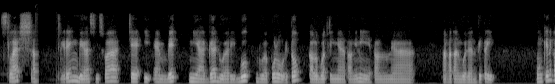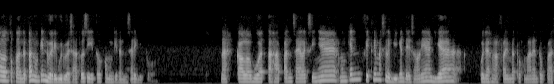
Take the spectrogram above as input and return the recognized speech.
slash miring beasiswa CIMB Niaga 2020 itu kalau buat linknya tahun ini tahunnya angkatan gue dan Fitri mungkin kalau untuk tahun depan mungkin 2021 sih itu kemungkinan besar gitu Nah, kalau buat tahapan seleksinya, mungkin Fitri masih lebih inget deh, soalnya dia udah ngafalin tuh kemarin tuh pas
